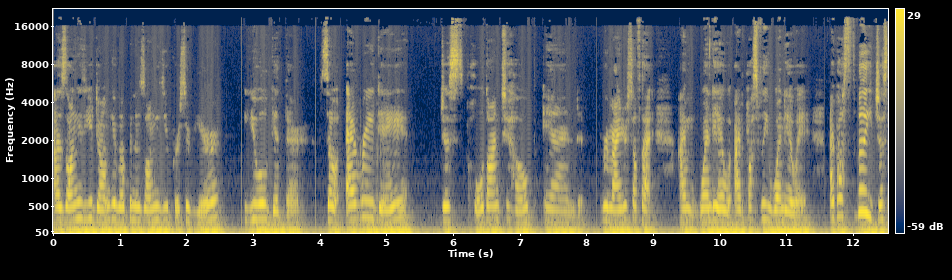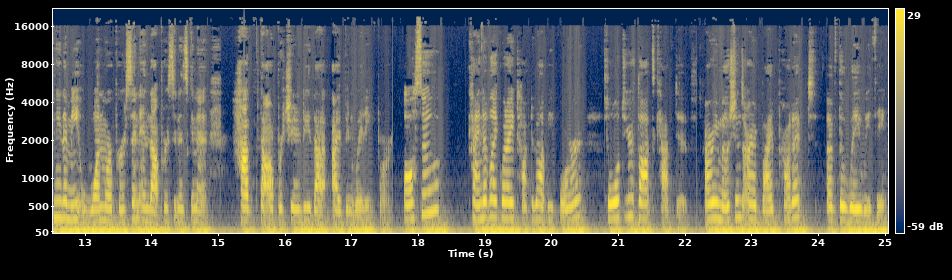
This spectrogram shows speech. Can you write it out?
As long as you don't give up and as long as you persevere, you will get there. So every day, just hold on to hope and remind yourself that I'm one day, I'm possibly one day away. I possibly just need to meet one more person, and that person is gonna have the opportunity that I've been waiting for. Also, kind of like what I talked about before, hold your thoughts captive. Our emotions are a byproduct of the way we think.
